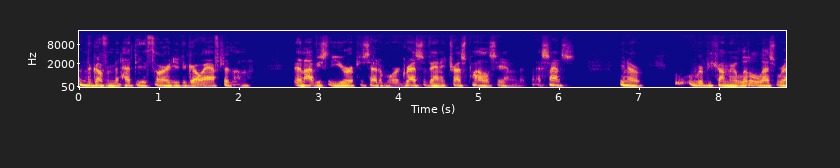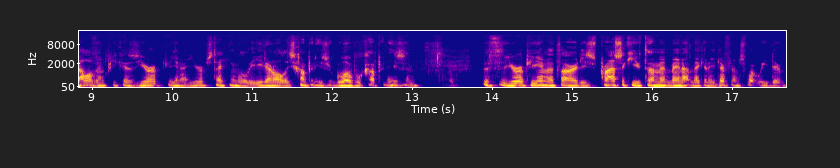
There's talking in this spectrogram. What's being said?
then the government had the authority to go after them. And obviously, Europe has had a more aggressive antitrust policy, and in a sense, you know, we're becoming a little less relevant because Europe, you know, Europe's taking the lead, and all these companies are global companies, and if the European authorities prosecute them, it may not make any difference what we do.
